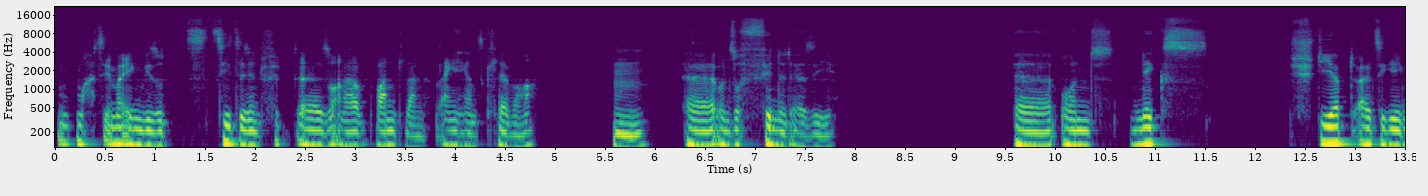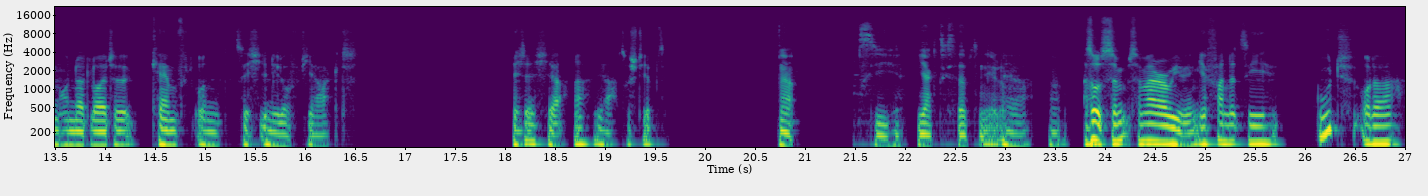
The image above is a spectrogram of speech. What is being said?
macht sie immer irgendwie so zieht sie den äh, so an der Wand lang. Das ist eigentlich ganz clever. Hm. Äh, und so findet er sie. Äh, und Nix stirbt, als sie gegen 100 Leute kämpft und sich in die Luft jagt. Richtig? Ja, ne? Ja, so stirbt sie. Sie jagt sich selbst in die Luft. Ja. Ja. Achso, Sam Samara Weaving. Ihr fandet sie gut oder?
